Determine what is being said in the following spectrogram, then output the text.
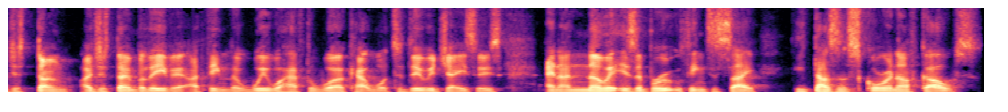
I just don't. I just don't believe it. I think that we will have to work out what to do with Jesus. And I know it is a brutal thing to say. He doesn't score enough goals.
